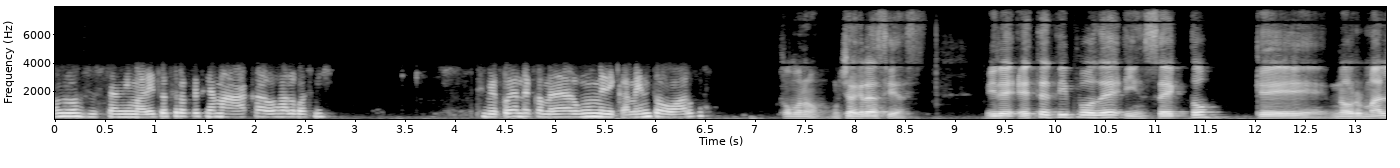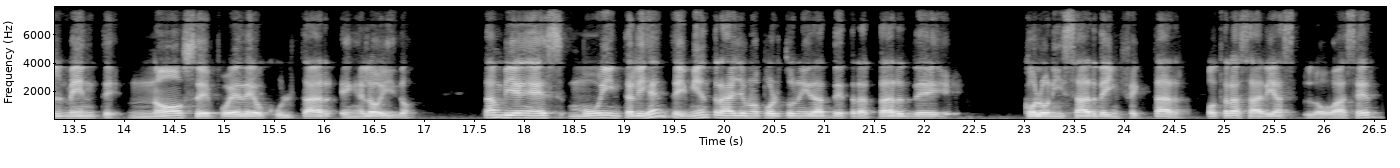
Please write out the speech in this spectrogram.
unos este, animalitos creo que se llama ácaros o algo así. Si me pueden recomendar algún medicamento o algo. Cómo no muchas gracias. Mire este tipo de insecto que normalmente no se puede ocultar en el oído también es muy inteligente y mientras haya una oportunidad de tratar de colonizar, de infectar otras áreas, lo va a hacer.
